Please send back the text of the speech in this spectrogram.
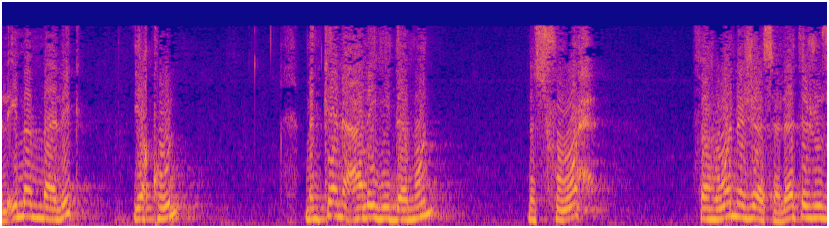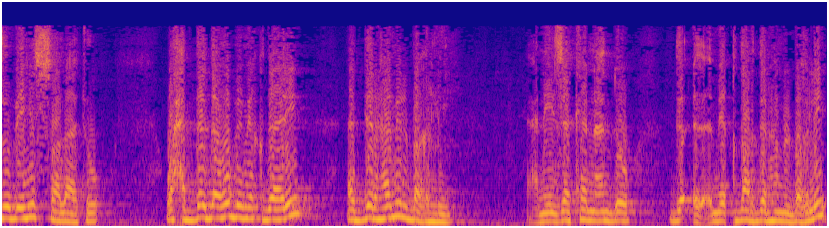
الإمام مالك يقول من كان عليه دم مسفوح فهو نجاسة لا تجوز به الصلاة. وحدده بمقدار الدرهم البغلي. يعني إذا كان عنده مقدار درهم البغلي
